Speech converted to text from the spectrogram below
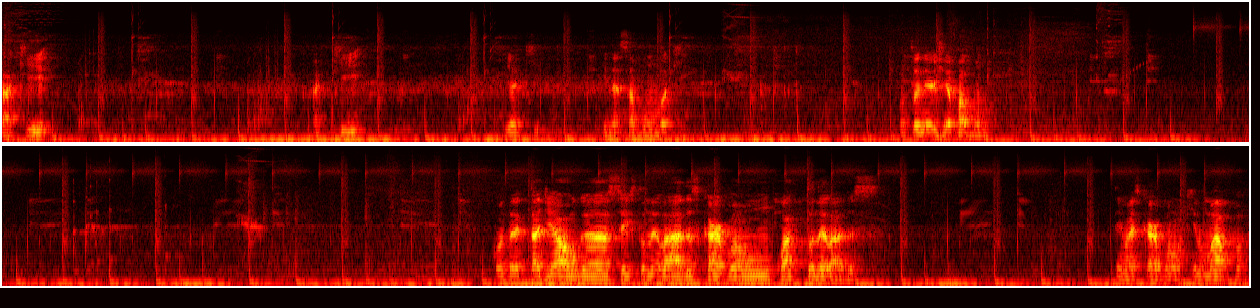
Focar aqui, aqui e aqui. E nessa bomba aqui. Faltou energia para bomba. Quanto é que tá de alga? 6 toneladas, carvão 4 toneladas. Tem mais carvão aqui no mapa?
